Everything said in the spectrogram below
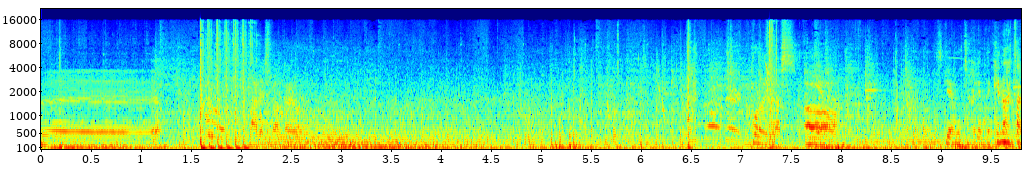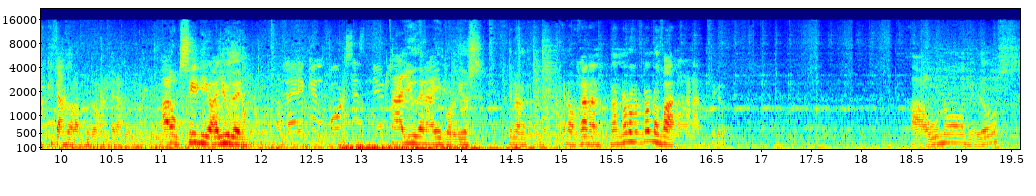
Eh, Vale, se lo cargado. Por detrás, mierda. Hostia, mucha gente. Que nos están quitando la puta bandera. Auxilio, ayuden. Ayuden ahí, por Dios. Que nos, que nos ganan. No, no, no nos van a ganar, pero. A uno, de dos.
